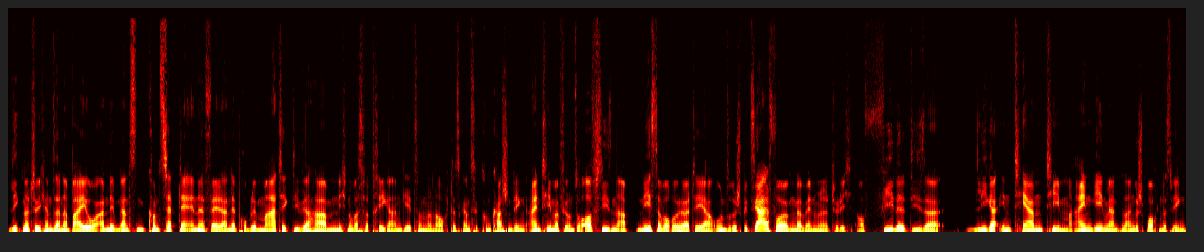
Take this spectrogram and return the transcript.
liegt natürlich an seiner Bio, an dem ganzen Konzept der NFL, an der Problematik, die wir haben, nicht nur was Verträge angeht, sondern auch das ganze Concussion-Ding. Ein Thema für unsere Offseason. Ab nächster Woche hört ihr ja unsere Spezialfolgen. Da werden wir natürlich auf viele dieser Liga-internen Themen eingehen. Wir hatten es angesprochen, deswegen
